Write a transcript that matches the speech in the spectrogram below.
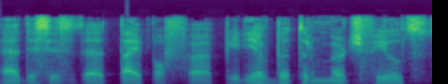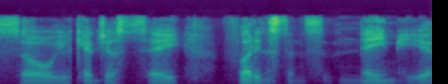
Uh, this is the type of uh, PDF Butler merge fields. So you can just say, for instance, name here.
